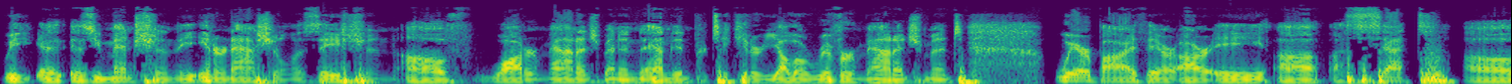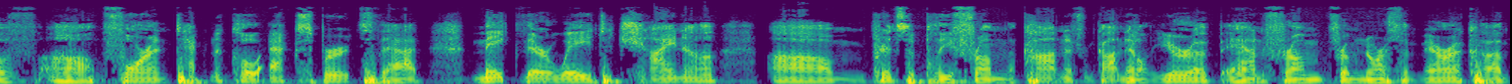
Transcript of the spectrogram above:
We, as you mentioned, the internationalization of water management and, and in particular Yellow River management, whereby there are a, uh, a set of uh, foreign technical experts that make their way to China, um, principally from the continent, from continental Europe and from, from North America.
